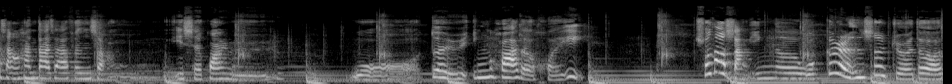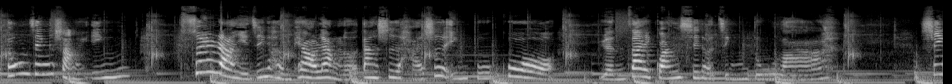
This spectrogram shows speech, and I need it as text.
想和大家分享一些关于我对于樱花的回忆。说到赏樱呢，我个人是觉得东京赏樱。虽然已经很漂亮了，但是还是赢不过远在关西的京都啦。是因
